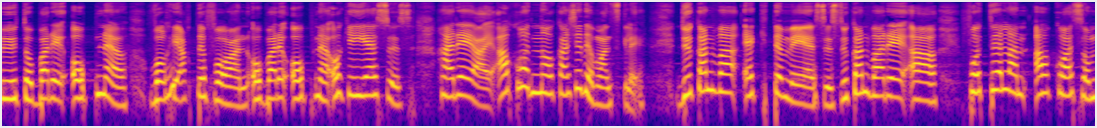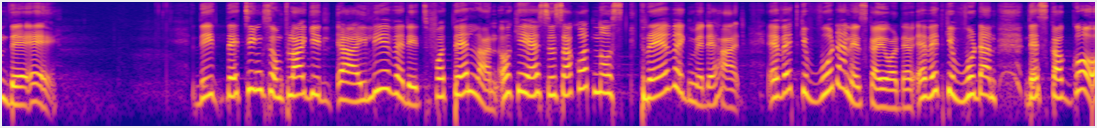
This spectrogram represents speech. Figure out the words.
ut og bare åpne vårt hjerte for ham. Og bare åpne. OK, Jesus, her er jeg. Akkurat nå kanskje det er vanskelig. Du kan være ekte med Jesus. Du kan bare uh, fortelle ham akkurat som det er. Det, det er ting som plager uh, i livet ditt. Fortell han. OK, Jesus, akkurat nå strever jeg med det her. Jeg vet ikke hvordan jeg skal gjøre det. Jeg vet ikke hvordan det skal gå.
